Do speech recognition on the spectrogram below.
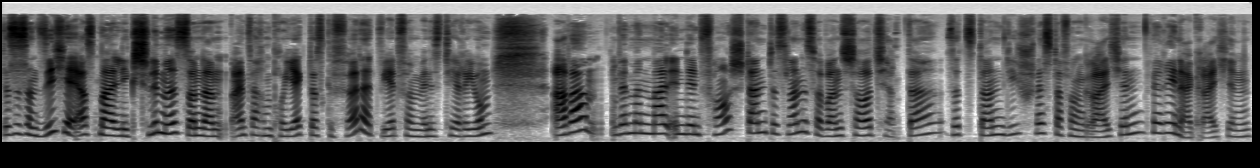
Das ist an sich ja erstmal nichts Schlimmes, sondern einfach ein Projekt, das gefördert wird vom Ministerium. Aber wenn man mal in den Vorstand des Landesverbands schaut, ja, da sitzt dann die Schwester von Greichen, Verena Greichen.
